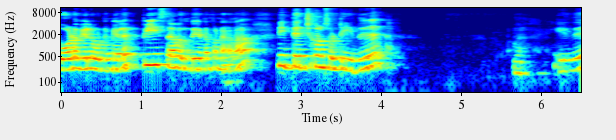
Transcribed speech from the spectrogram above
போடவே இல்லை ஒன்றுமே இல்லை. பீஸாக வந்து என்ன பண்ணாங்கன்னா நீ தைச்சிக்கோன்னு சொல்லிட்டு இது இது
